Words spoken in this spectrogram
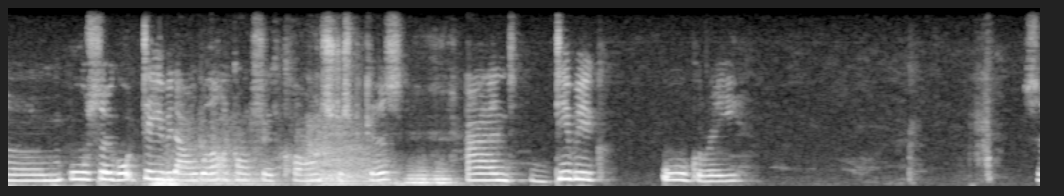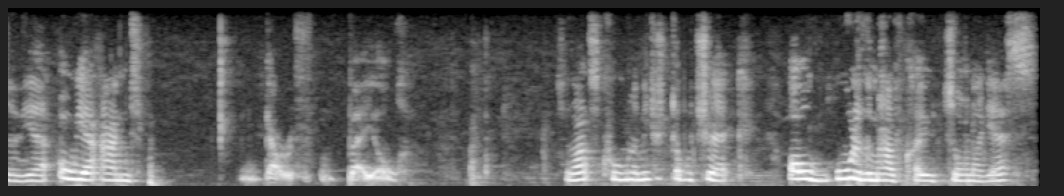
Um, also got David Albert, I can't show the cards just because, and Divock Origi. So yeah, oh yeah, and Gareth Bale. So that's cool. Let me just double check. Oh, all of them have codes on, I guess.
